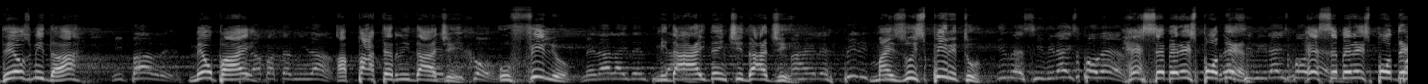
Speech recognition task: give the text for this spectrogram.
Deus me dá, meu Pai, a paternidade. O Filho me dá a identidade, mas o Espírito y recibiréis poder, recebereis poder. Recebereis poder.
